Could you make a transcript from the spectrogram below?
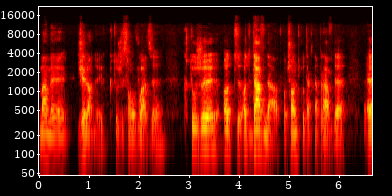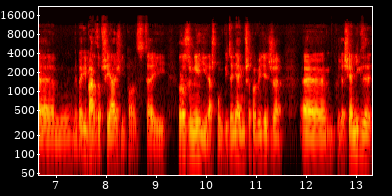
Mamy zielonych, którzy są u władzy, którzy od, od dawna, od początku tak naprawdę byli bardzo przyjaźni Polsce i rozumieli nasz punkt widzenia. I muszę powiedzieć, że chociaż ja nigdy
